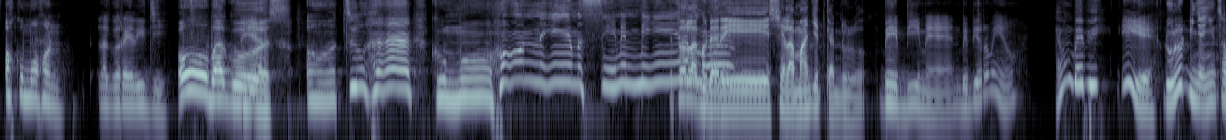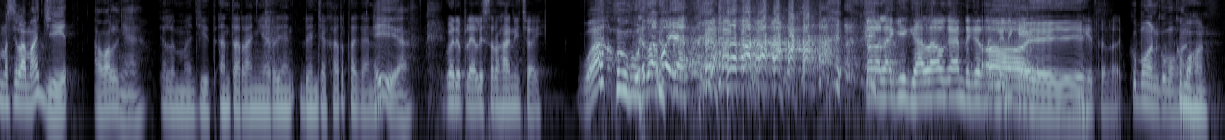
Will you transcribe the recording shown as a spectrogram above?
Oh, ku mohon lagu religi. Oh bagus. Oh Tuhan, ku mohon nih masih mimpi. Itu lagu dari Sheila Majid kan dulu. Baby man, Baby Romeo. Emang baby? Iya, Dulu dinyanyiin sama Sheila Majid awalnya. dalam Majid antara Anyer dan Jakarta kan. Iya. Gue ada playlist rohani coy. Wow, buat apa ya? Kalau lagi galau kan denger lagu ini Oh, kayak iya, iya, iya. gitu loh. Kumohon, kumohon. Aku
